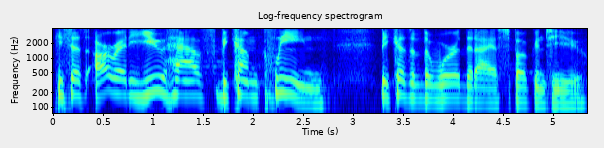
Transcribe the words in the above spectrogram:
He says, Already you have become clean because of the word that I have spoken to you.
